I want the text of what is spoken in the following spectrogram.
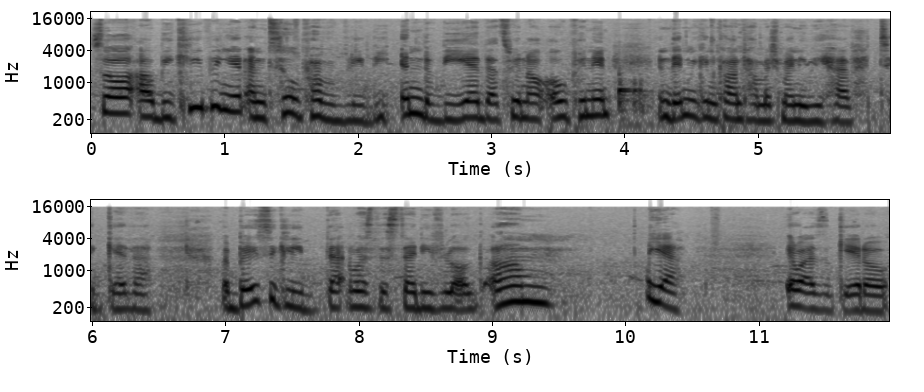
So I'll be keeping it until probably the end of the year. That's when I'll open it, and then we can count how much money we have together. But basically, that was the study vlog. Um, yeah, it was ghetto,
